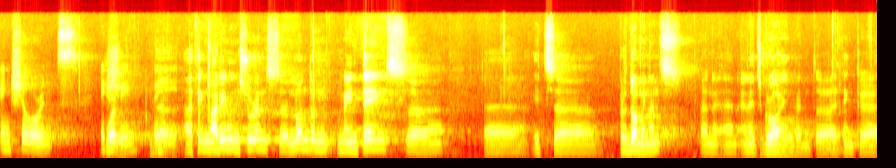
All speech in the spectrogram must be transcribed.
insurance issue? Well, the, I think marine insurance, uh, London maintains uh, uh, its uh, predominance and, and, and it's growing. And uh, I think, uh,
